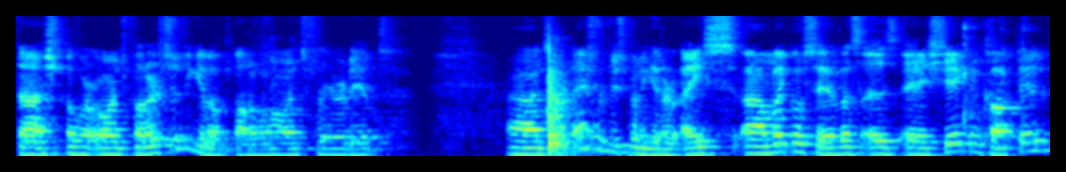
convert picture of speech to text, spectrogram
dash of our orange bitter just to give a bit of an orange flavour to it. And next we're just going to get our ice. Um, like I was saying, this is a shaken cocktail.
